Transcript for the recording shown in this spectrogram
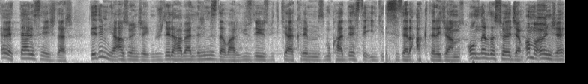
Evet değerli seyirciler dedim ya az önce müjdeli haberlerimiz de var. Yüzde yüz bitki yağı kremimiz mukaddesle ilgili sizlere aktaracağımız onları da söyleyeceğim ama önce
